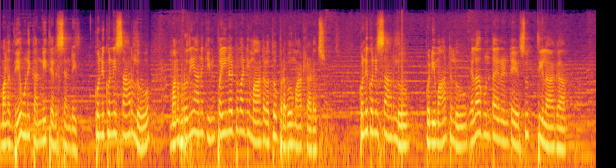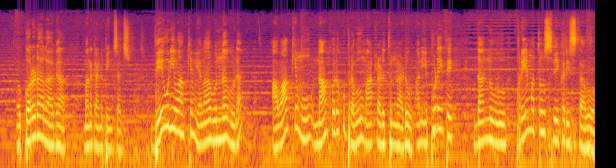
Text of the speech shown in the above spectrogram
మన దేవునికి అన్నీ తెలుసండి. కొన్ని కొన్నిసార్లు మన హృదయానికి ఇంపైనటువంటి మాటలతో ప్రభు మాట్లాడచ్చు. కొన్ని కొన్నిసార్లు కొన్ని మాటలు ఎలాగుంటాయనంటే సుత్తిలాగా కొరడాలాగా మనకు అనిపించవచ్చు దేవుని వాక్యం ఎలాగున్నా కూడా ఆ వాక్యము నా కొరకు ప్రభువు మాట్లాడుతున్నాడు అని ఎప్పుడైతే దాన్ని నువ్వు ప్రేమతో స్వీకరిస్తావో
